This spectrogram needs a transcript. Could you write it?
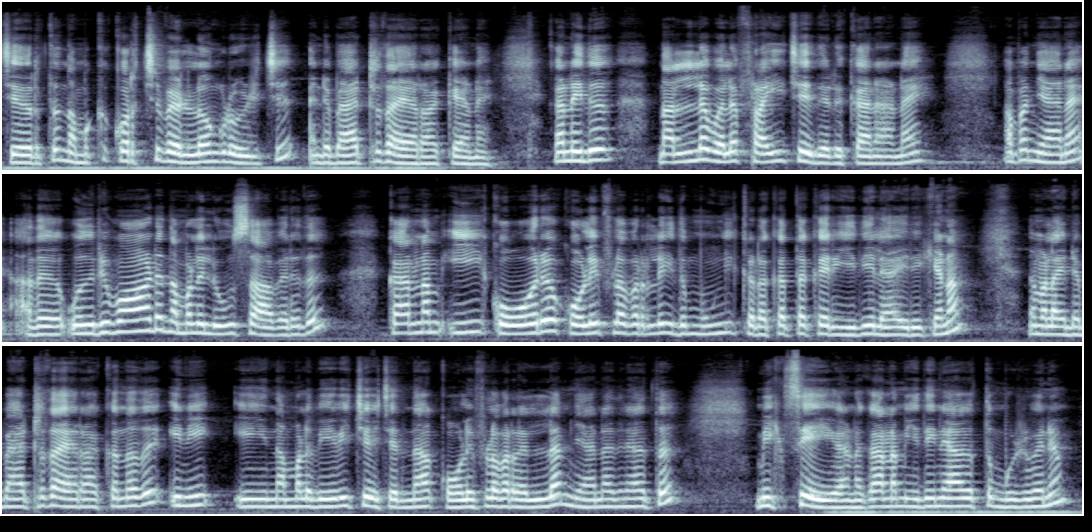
ചേർത്ത് നമുക്ക് കുറച്ച് വെള്ളവും കൂടെ ഒഴിച്ച് അതിന്റെ ബാറ്റർ തയ്യാറാക്കുകയാണ്. കാരണം ഇത് നല്ലപോലെ ഫ്രൈ ചെയ്തെടുക്കാനാണേ. അപ്പം ഞാൻ അത് ഒരുപാട് നമ്മൾ ലൂസ് ആവരുത്. കാരണം ഈ ഓരോ കോളിഫ്ലവറിൽ ഇത് മുങ്ങിക്കിടക്കത്തക്ക രീതിയിലായിരിക്കണം നമ്മൾ അതിന്റെ ബാറ്റർ തയ്യാറാക്കുന്നത്. ഇനി ഈ നമ്മൾ വേവിച്ച് വെച്ചിരുന്ന കോളിഫ്ലവർ എല്ലാം ഞാൻ അതിനകത്ത് മിക്സ് ചെയ്യുകയാണ്. കാരണം ഇതിനകത്ത് മുഴുവനും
